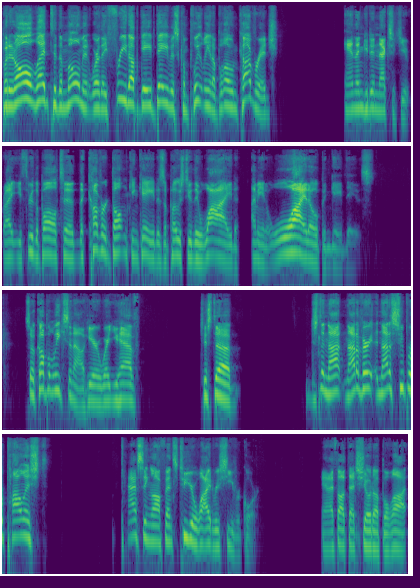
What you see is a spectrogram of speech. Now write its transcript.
but it all led to the moment where they freed up Gabe Davis completely in a blown coverage, and then you didn't execute. Right, you threw the ball to the covered Dalton Kincaid as opposed to the wide, I mean wide open Gabe Davis. So a couple weeks now here where you have just a just a not not a very not a super polished passing offense to your wide receiver core. And I thought that showed up a lot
